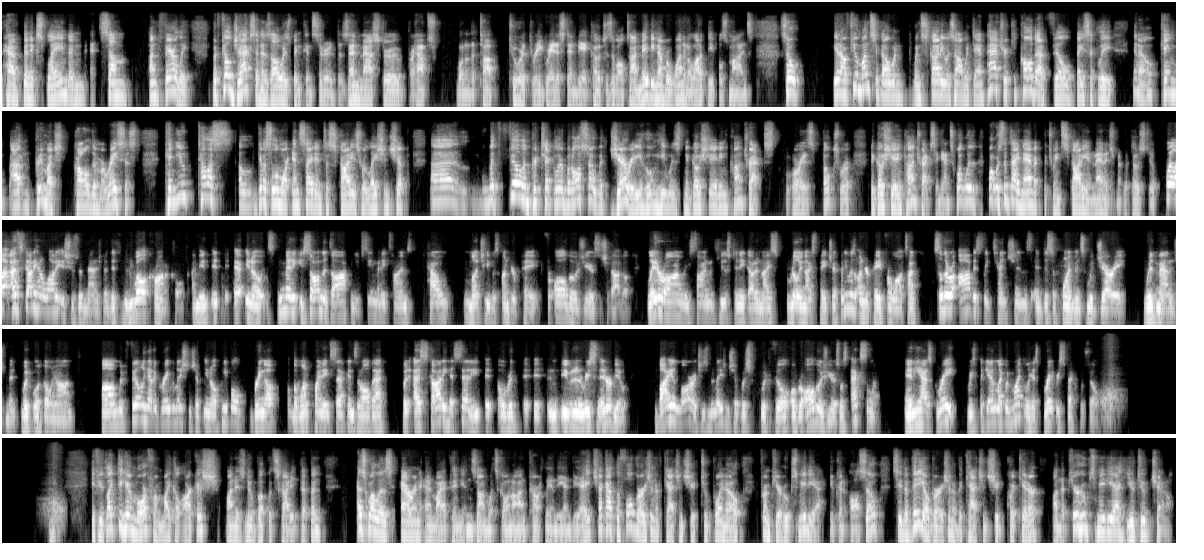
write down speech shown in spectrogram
have been explained and some unfairly. But Phil Jackson has always been considered the Zen master, perhaps one of the top two or three greatest NBA coaches of all time, maybe number one in a lot of people's minds. So you know, a few months ago when when Scottie was on with Dan Patrick, he called out Phil, basically, you know, came out and pretty much called him a racist. Can you tell us, uh, give us a little more insight into Scottie's relationship uh, with Phil in particular, but also with Jerry, whom he was negotiating contracts or his folks were negotiating contracts against. What was what was the dynamic between Scotty and management with those two? Well, I, Scottie had a lot of issues with management. It's been well chronicled. I mean, it, it, you know, it's many you saw in the doc, and you've seen many times how much he was underpaid for all those years in Chicago. Later on, when he signed with Houston, he got a nice, really nice paycheck, but he was underpaid for a long time. So there were obviously tensions and disappointments with Jerry, with management, with what going on. Um, with Phil, he had a great relationship. You know, people bring up the 1.8 seconds and all that, but as Scottie has said, he, it, over it, even in a recent interview, by and large, his relationship with, with Phil over all those years was excellent, and he has great, again, like with Michael, he has great respect for Phil. If you'd like to hear more from Michael Arkush on his new book with Scottie Pippen, as well as Aaron and my opinions on what's going on currently in the NBA, check out the full version of Catch and Shoot 2.0 from Pure Hoops Media. You can also see the video version of the Catch and Shoot Quick Hitter on the Pure Hoops Media YouTube channel.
